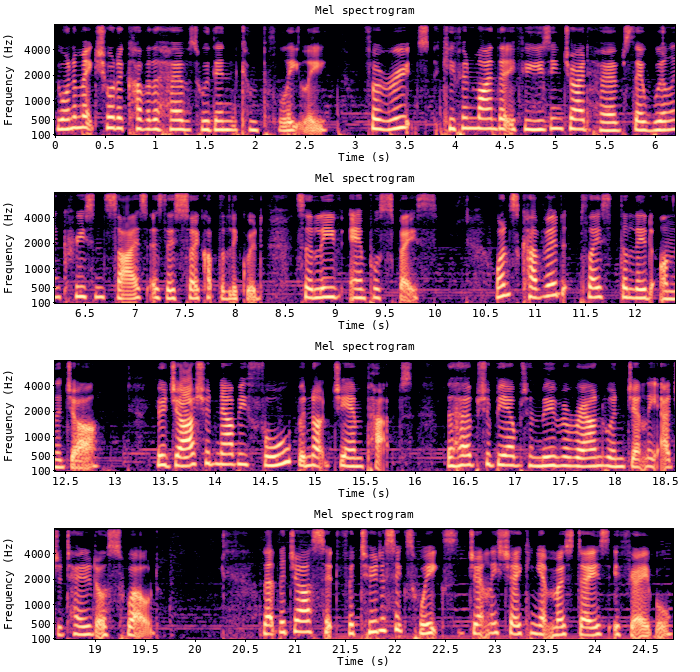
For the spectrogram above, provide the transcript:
You want to make sure to cover the herbs within completely. For roots, keep in mind that if you're using dried herbs, they will increase in size as they soak up the liquid, so leave ample space. Once covered, place the lid on the jar. Your jar should now be full but not jam packed. The herbs should be able to move around when gently agitated or swelled. Let the jar sit for 2 to 6 weeks, gently shaking it most days if you're able.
